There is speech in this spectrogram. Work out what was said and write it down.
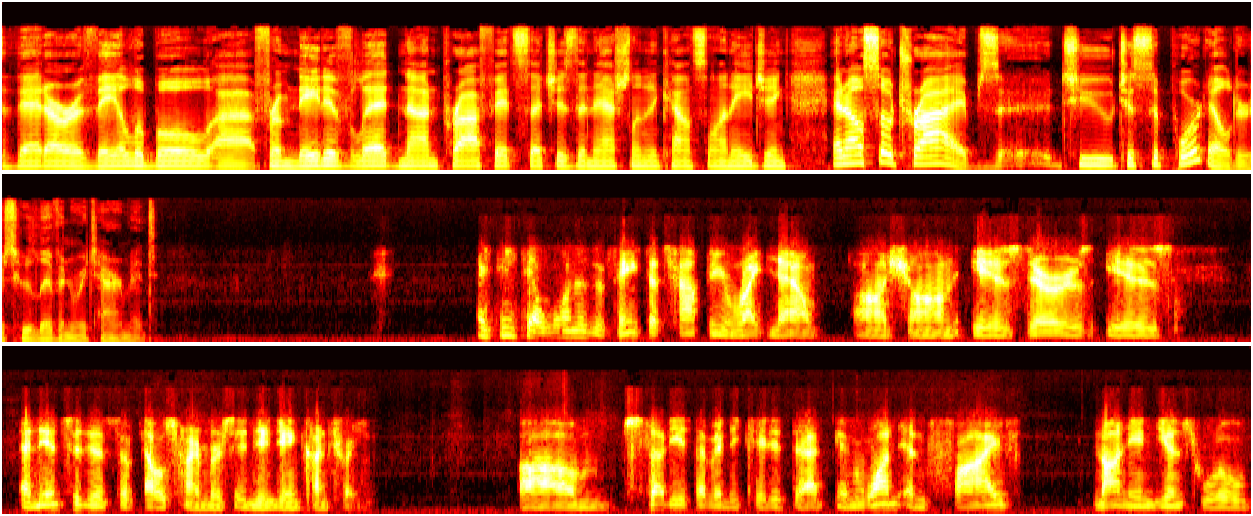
that are available uh, from native led nonprofits such as the National Indian Council on Aging and also tribes uh, to, to support elders who live in retirement? I think that one of the things that's happening right now, uh, Sean, is there is, is an incidence of Alzheimer's in Indian country. Um, studies have indicated that in one in five non-Indians will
